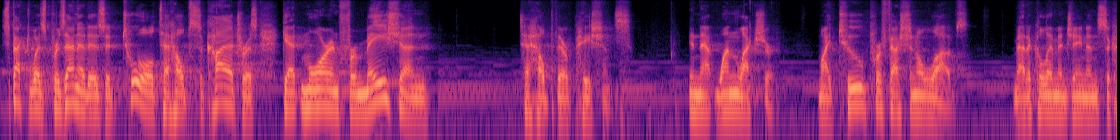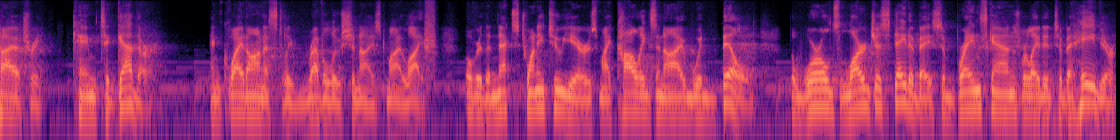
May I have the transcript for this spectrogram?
SPECT was presented as a tool to help psychiatrists get more information to help their patients. In that one lecture, my two professional loves, medical imaging and psychiatry, came together and quite honestly revolutionized my life. Over the next 22 years, my colleagues and I would build the world's largest database of brain scans related to behavior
